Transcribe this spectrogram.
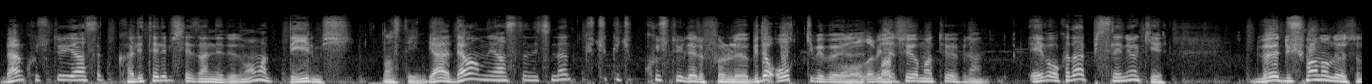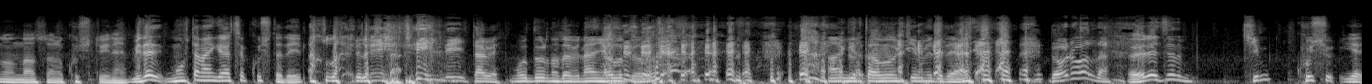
ben kuş tüyü yastık kaliteli bir şey zannediyordum ama değilmiş. Nasıl değil? Ya devamlı yastığın içinden küçük küçük kuş tüyleri fırlıyor. Bir de ok gibi böyle. Olabilir. Batıyor matıyor falan. Ev o kadar pisleniyor ki. Böyle düşman oluyorsun ondan sonra kuş tüyüne. Bir de muhtemelen gerçek kuş da değil. Allah bilir. değil, değil değil tabi. Mudurnu'da bilen yolup yolup. Hangi tavuğun kimidir yani. Doğru valla. Öyle canım. Kim kuş ya-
